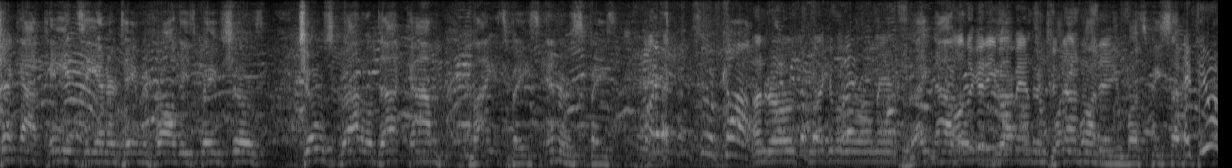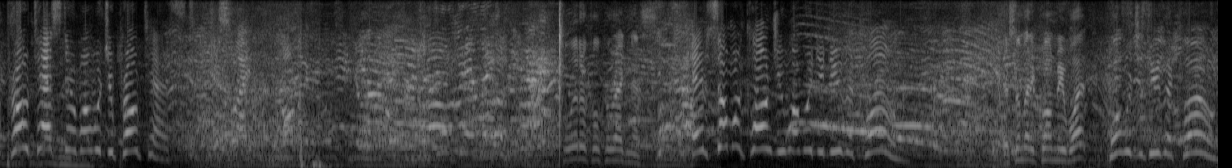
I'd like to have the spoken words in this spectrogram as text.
Check out KNC Entertainment for all these great shows. Joe'sGrotto.com, MySpace, Innerspace. Under Oath, My Chemical Romance. Right now, all the if good you emo are bands from under 21, you must be starting If you were a to exit the protester, what would you protest? Political correctness. If someone cloned you, what would you do to the clone? If somebody cloned me, what? What would you do to the clone?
